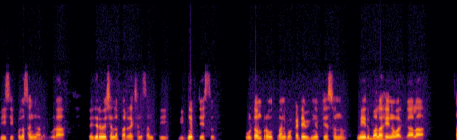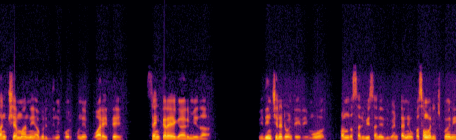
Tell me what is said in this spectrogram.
బీసీ కుల సంఘాలకు కూడా రిజర్వేషన్ల పరిరక్షణ సమితి విజ్ఞప్తి చేస్తూ కూటమి ప్రభుత్వానికి ఒక్కటే విజ్ఞప్తి చేస్తున్నాం. మీరు బలహీన వర్గాల సంక్షేమాన్ని అభివృద్ధిని కోరుకునే వారైతే శంకరయ్య గారి మీద విధించినటువంటి రిమూవ్ ఫ్రమ్ ద సర్వీస్ అనేది వెంటనే ఉపసంహరించుకొని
